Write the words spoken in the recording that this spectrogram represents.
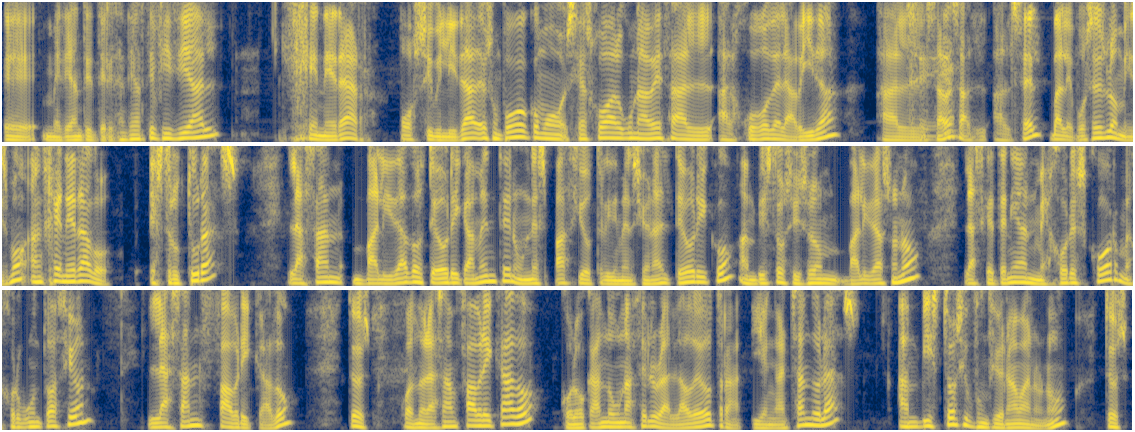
eh, mediante inteligencia artificial, generar posibilidades, un poco como si has jugado alguna vez al, al juego de la vida, al, ¿sabes? Al, al cell. Vale, pues es lo mismo. Han generado estructuras, las han validado teóricamente en un espacio tridimensional teórico, han visto si son válidas o no, las que tenían mejor score, mejor puntuación, las han fabricado. Entonces, cuando las han fabricado, colocando una célula al lado de otra y enganchándolas, han visto si funcionaban o no. Entonces,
